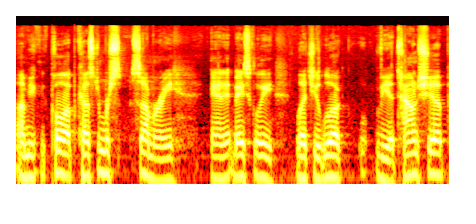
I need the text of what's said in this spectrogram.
Um, you can pull up customer summary, and it basically lets you look via township,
